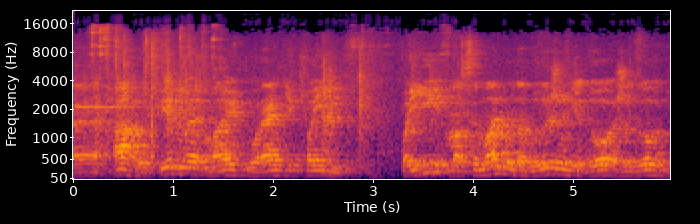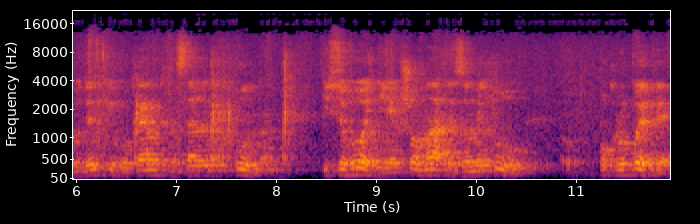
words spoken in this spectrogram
е, агрофірми мають в оренді паї. Паї максимально наближені до житлових будинків в окремих населених пунктах. І сьогодні, якщо мати за мету покрупити е,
